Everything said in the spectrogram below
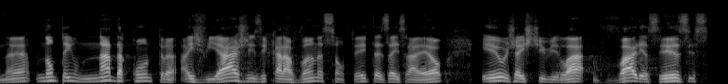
Né? Não tenho nada contra as viagens e caravanas são feitas a Israel. Eu já estive lá várias vezes.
